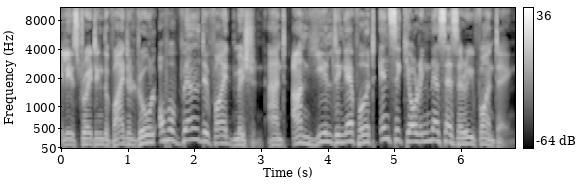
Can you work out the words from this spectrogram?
illustrating the vital role of a well defined mission and unyielding effort in securing necessary funding.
